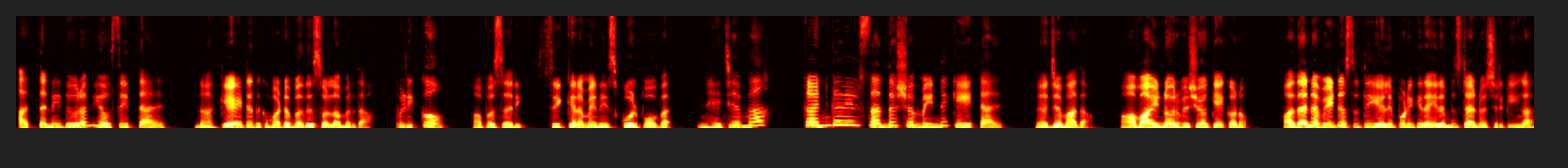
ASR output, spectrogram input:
அத்தனை தூரம் யோசித்தாள். நான் கேட்டதுக்கு மட்டும் பதில் சொல்ல அமிர்தா பிடிக்கும். அப்ப சரி சீக்கிரமே நீ ஸ்கூல் போவ. நிஜமா? கண்களில் சந்தோஷம் என்ன கேட்டாள்? நிஜமாதான். ஆமா இன்னொரு விஷயம் கேட்கணும் அதென்ன வீட்டை சுத்தி எலி பிடிக்கிற இரும்பு ஸ்டாண்ட் வச்சிருக்கீங்க?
